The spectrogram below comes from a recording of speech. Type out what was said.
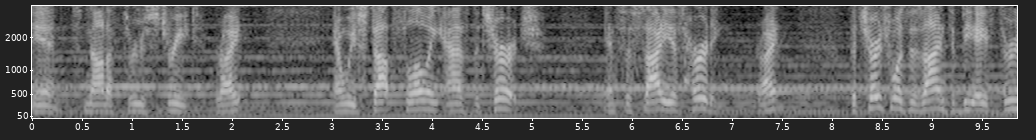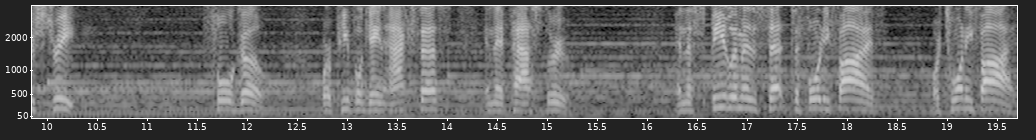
end. It's not a through street, right? And we've stopped flowing as the church, and society is hurting, right? The church was designed to be a through street, full go, where people gain access and they pass through. And the speed limit is set to 45 or 25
